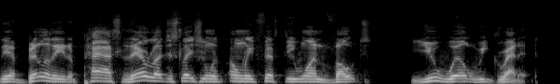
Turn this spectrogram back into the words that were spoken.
the ability to pass their legislation with only 51 votes, you will regret it.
